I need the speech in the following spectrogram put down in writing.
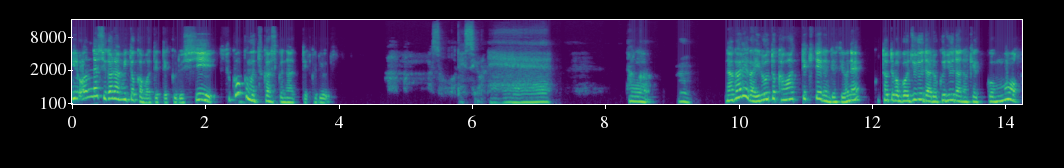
いろんなしがらみとかも出てくるし、すごく難しくなってくる。そうですよね。もなんか、ううん。流れがいろいろと変わってきてるんですよね。例えば50代、60代の結婚も、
